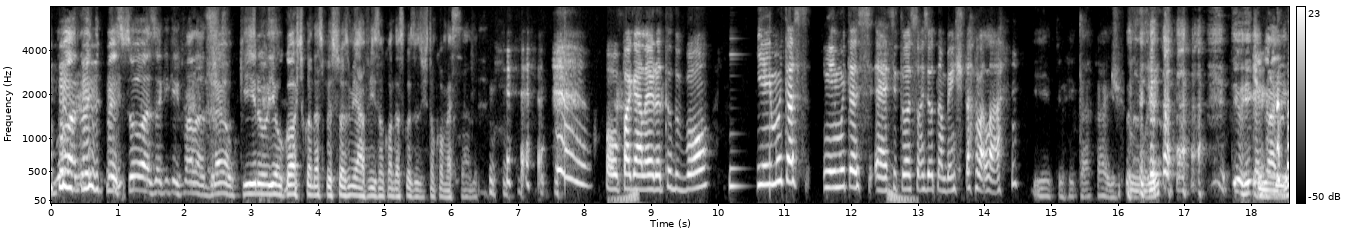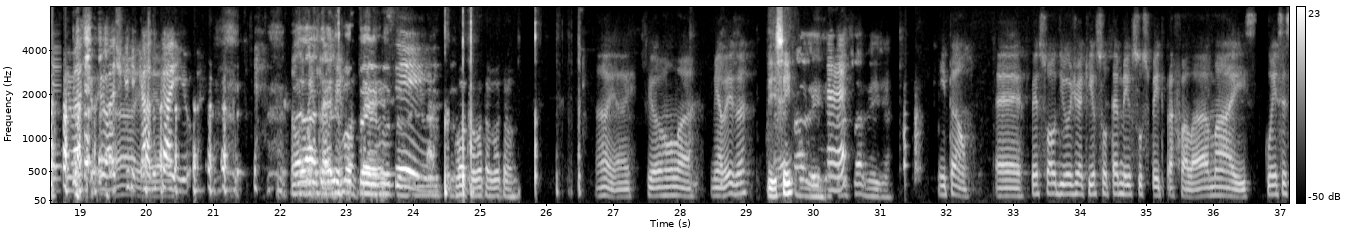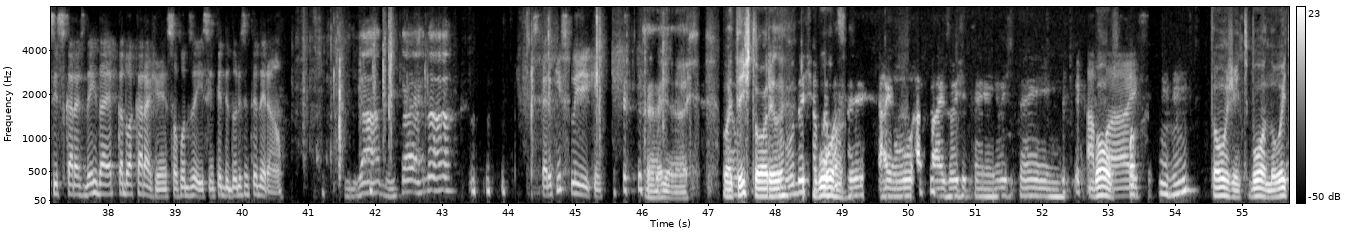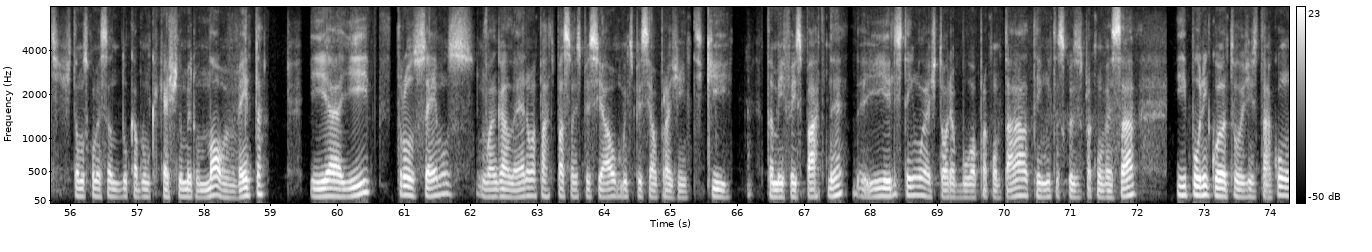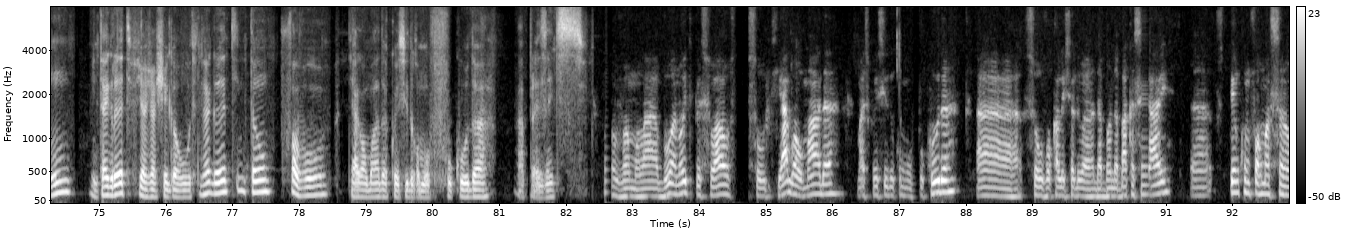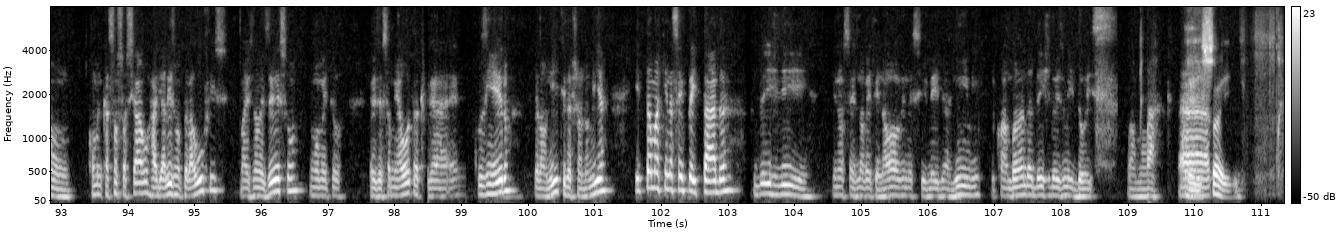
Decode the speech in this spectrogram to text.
Boa noite, pessoas. Aqui quem fala é André, o Kiro, e eu gosto quando as pessoas me avisam quando as coisas estão começando. Opa, galera, tudo bom? E em muitas, em muitas é, situações eu também estava lá. Ih, tio Ricardo caiu. tio Ricardo caiu. Eu acho, eu acho que o Ricardo ai, caiu. Vai lá, daí ele voltou, ele voltou. Sim. Voltou, voltou, voltou. Ai, ai. Vamos lá. Minha vez, né? E sim. É. é. Então, é, pessoal de hoje aqui, eu sou até meio suspeito para falar, mas conheço esses caras desde a época do Acarajé, só vou dizer isso, entendedores entenderão. Piada interna. Espero que expliquem. Ai, ai. Vai ter história, né? Vou deixar Boa. pra você. Ai, oh, rapaz, hoje tem, hoje tem. Bom, uhum. então, gente, boa noite. Estamos começando do Cabruncast número 90. E aí trouxemos uma galera, uma participação especial, muito especial pra gente, que também fez parte, né? E eles têm uma história boa para contar, tem muitas coisas para conversar. E por enquanto a gente está com um integrante, já já chega outro integrante, então, por favor, Tiago Almada, conhecido como Fukuda, apresente-se. Vamos lá, boa noite pessoal, sou o Tiago Almada, mais conhecido como Fukuda, uh, sou vocalista do, da banda Baka Senai, uh, tenho como formação comunicação social, radialismo pela UFES, mas não exerço, no momento eu, eu exerço a minha outra, que é cozinheiro pela UNIT, gastronomia, e estamos aqui nessa empreitada desde 1999, nesse meio de anime, e com a banda desde 2002. Vamos lá. É ah, isso aí.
